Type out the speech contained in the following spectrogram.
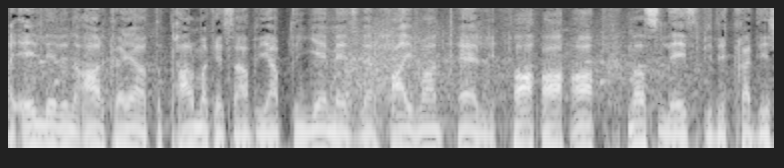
Ay ellerini arkaya atıp parmak hesabı yaptın yemezler hayvan terli. Ha ha ha. Nasıl espri Kadir?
